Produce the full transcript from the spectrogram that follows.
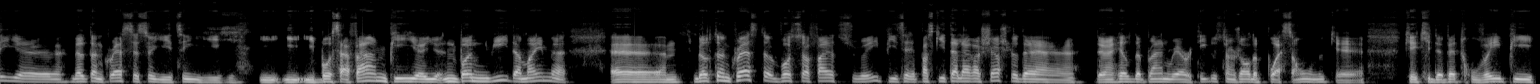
euh, Milton Crest, c'est ça, il, il, il, il, bat sa femme, puis il y a une bonne nuit de même. Euh, Milton Crest va se faire tuer, puis parce qu'il est à la recherche d'un Hildebrand Rarity, c'est un genre de poisson qu'il qui devait trouver. Puis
